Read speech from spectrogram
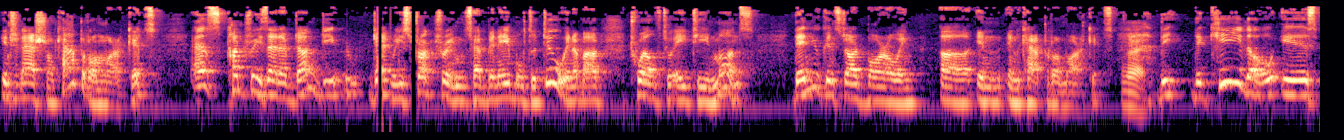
international capital markets as countries that have done debt restructurings have been able to do in about 12 to 18 months, then you can start borrowing uh, in, in capital markets. Right. The, the key, though, is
